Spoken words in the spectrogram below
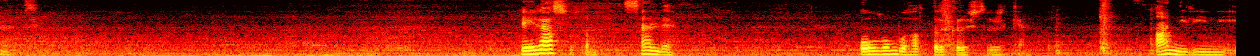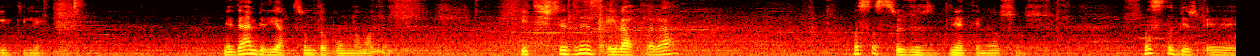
Evet. Leyla Sultan, sen de oğlum bu hatları karıştırırken anneliğinle ilgili neden bir yaptırımda bulunamadın? Yetiştirdiğiniz evlatlara nasıl sözünüzü dinletemiyorsunuz? Nasıl bir e,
